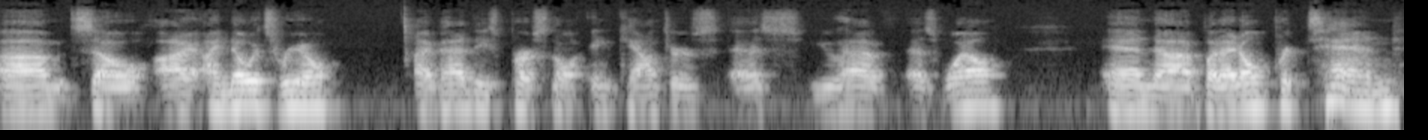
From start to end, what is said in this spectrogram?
Um, so I, I know it's real. I've had these personal encounters as you have as well, and uh, but I don't pretend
